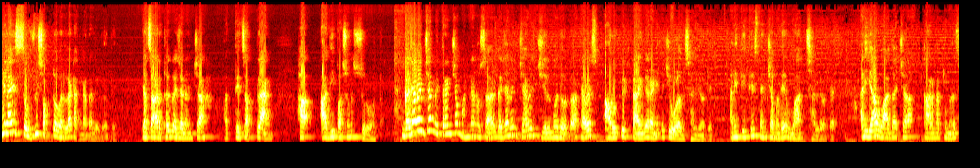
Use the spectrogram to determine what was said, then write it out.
ही लाईन सव्वीस ऑक्टोबरला टाकण्यात आलेली होती. याचा अर्थ गजाननच्या हत्येचा प्लॅन हा आधीपासूनच सुरू होता. गजाननच्या मित्रांच्या म्हणण्यानुसार गजानन ज्यावेळेस जेलमध्ये होता त्यावेळेस आरोपी टायगर आणि त्याची ओळख झाली होती. आणि तिथेच त्यांच्यामध्ये वाद झाले होते. आणि या वादाच्या कारणातूनच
